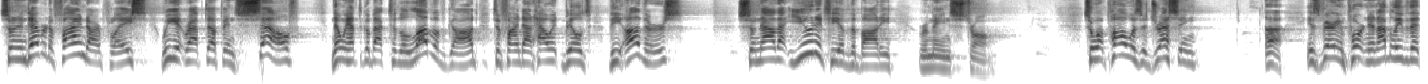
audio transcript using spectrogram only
So, in an endeavor to find our place, we get wrapped up in self. Then we have to go back to the love of God to find out how it builds the others. So now that unity of the body remains strong. So, what Paul was addressing uh, is very important. And I believe that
